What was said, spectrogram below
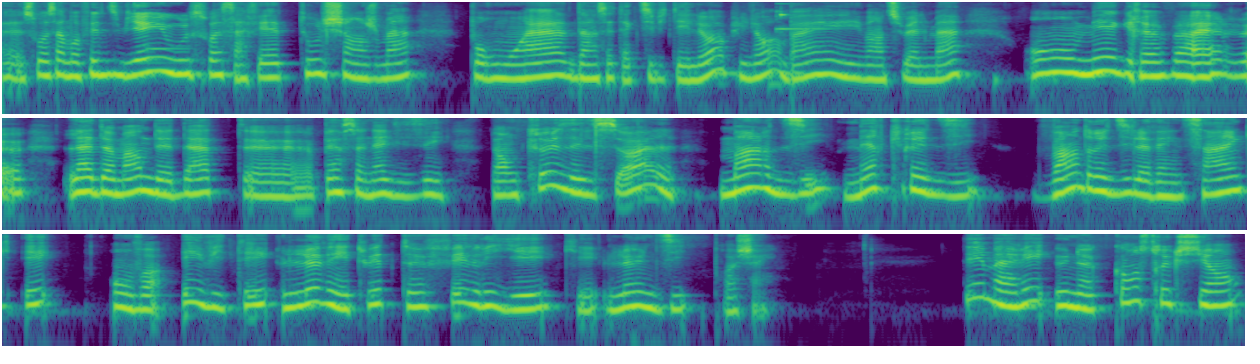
euh, soit ça m'a fait du bien ou soit ça fait tout le changement pour moi dans cette activité-là. Puis là, ben, éventuellement, on migre vers euh, la demande de date euh, personnalisée. Donc, creuser le sol mardi, mercredi, vendredi le 25 et on va éviter le 28 février qui est lundi prochain. Démarrer une construction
